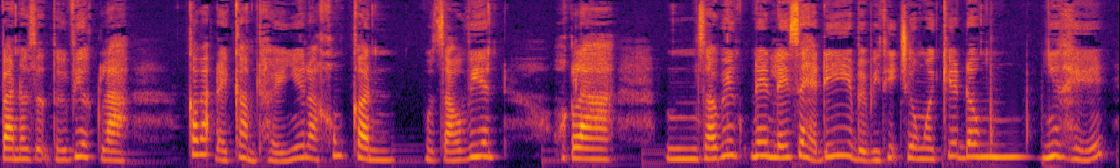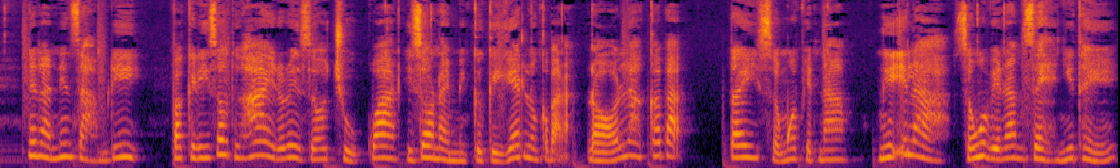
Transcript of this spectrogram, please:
Và nó dẫn tới việc là các bạn ấy cảm thấy như là không cần một giáo viên hoặc là um, giáo viên nên lấy rẻ đi bởi vì thị trường ngoài kia đông như thế nên là nên giảm đi. Và cái lý do thứ hai đó là do chủ quan. Lý do này mình cực kỳ ghét luôn các bạn ạ. Đó là các bạn Tây sống ở Việt Nam nghĩ là sống ở Việt Nam rẻ như thế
